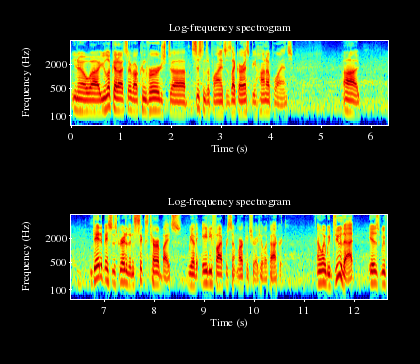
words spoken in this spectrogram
you know, uh, you look at our, sort of our converged uh, systems appliances, like our SAP HANA appliance, uh, database is greater than six terabytes, we have 85% market share at Hewlett Packard. And the way we do that is we've,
